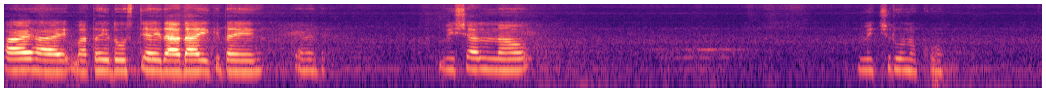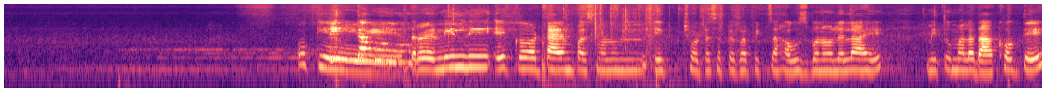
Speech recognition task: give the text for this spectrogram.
हाय हाय मग आता हे दोस्ती आहे दादा आहे की ताई? काय विशाल नाव विचारू नको. ओके तर नीलनी एक टाइमपास म्हणून एक छोटंसं पेपर पिकचा हाऊस बनवलेला आहे. मी तुम्हाला दाखवते.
